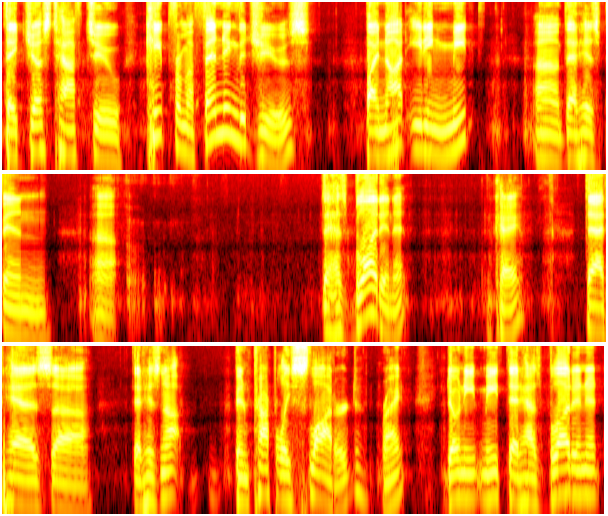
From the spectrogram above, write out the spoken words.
They just have to keep from offending the Jews by not eating meat uh, that has been uh, that has blood in it, okay, that has uh, that has not been properly slaughtered, right? Don't eat meat that has blood in it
